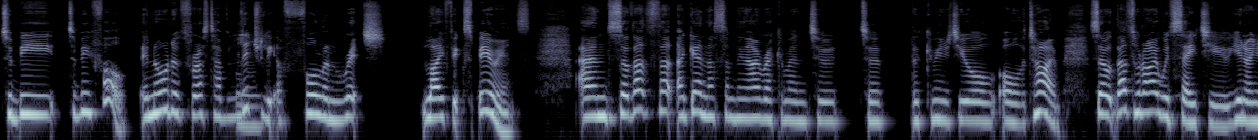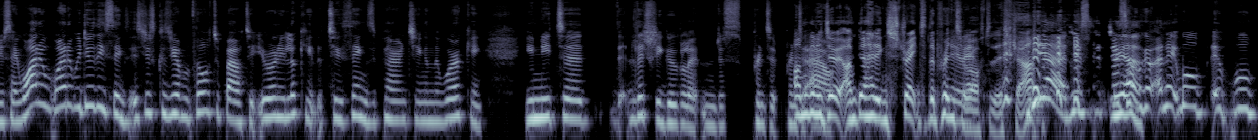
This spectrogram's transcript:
to be to be full in order for us to have mm. literally a full and rich life experience. And so that's that again, that's something I recommend to to the community all all the time. So that's what I would say to you. You know, and you're saying, why do why don't we do these things? It's just because you haven't thought about it. You're only looking at the two things, the parenting and the working. You need to literally Google it and just print it. Print I'm going to do it. I'm going heading straight to the printer after this chat. yeah, just, just Yeah. have a go, and it will it will.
